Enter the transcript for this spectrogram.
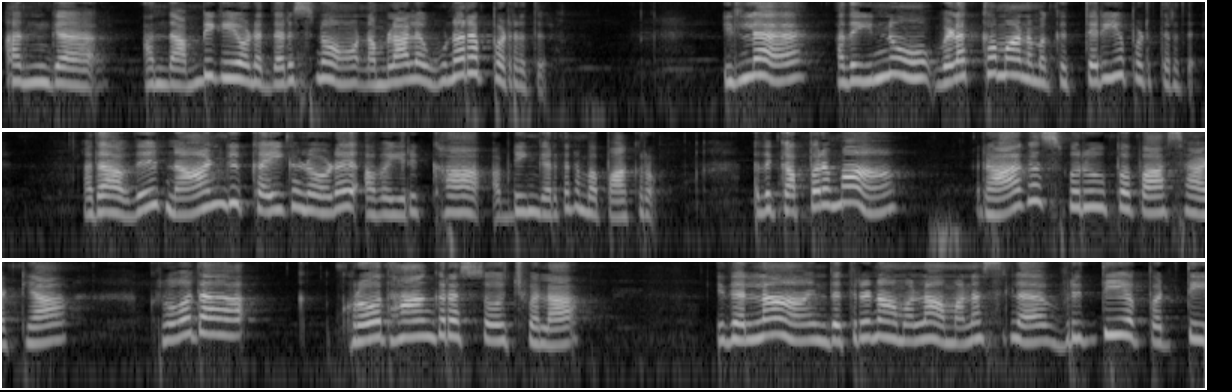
அங்கே அந்த அம்பிகையோட தரிசனம் நம்மளால் உணரப்படுறது. இல்லை அதை இன்னும் விளக்கமாக நமக்கு தெரியப்படுத்துறது. அதாவது நான்கு கைகளோடு அவ இருக்கா அப்படிங்கிறத நம்ம பார்க்குறோம் அதுக்கப்புறமா ராகஸ்வரூப பாசாட்டியா குரோதா குரோதாங்கிற சோச்சுவலா இதெல்லாம் இந்த திருநாமெல்லாம் மனசில் விருத்தியை பற்றி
